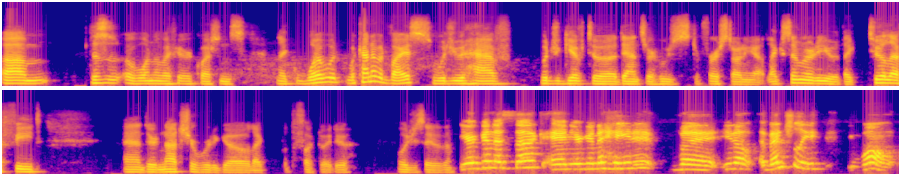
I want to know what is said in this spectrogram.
um, this is uh, one of my favorite questions. Like, what would what kind of advice would you have? Would you give to a dancer who's first starting out? Like similar to you, like two left feet, and they're not sure where to go. Like, what the fuck do I do? What would you say to them? you're gonna suck and you're gonna hate it but you know eventually you won't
